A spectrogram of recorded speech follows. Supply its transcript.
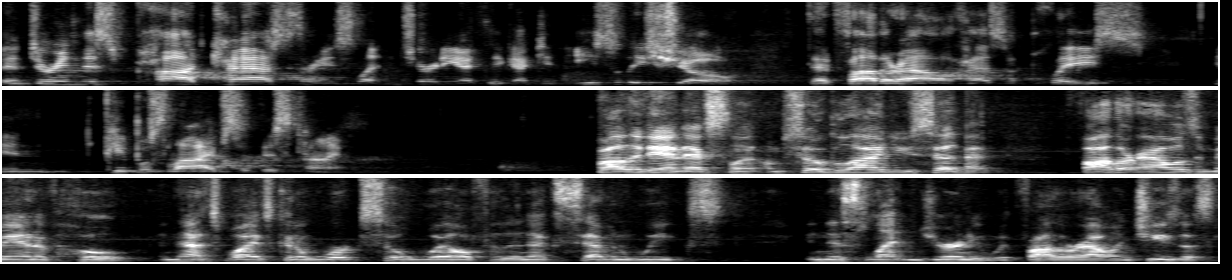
And during this podcast, during his Lenten journey, I think I can easily show that Father Al has a place in people's lives at this time. Father Dan, excellent. I'm so glad you said that. Father Al is a man of hope, and that's why it's going to work so well for the next seven weeks in this Lenten journey with Father Al and Jesus.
